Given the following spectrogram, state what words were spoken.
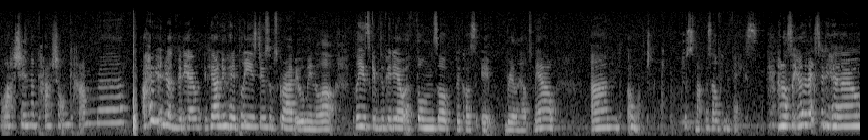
flashing the cash on camera. I hope you enjoyed the video. If you are new here, please do subscribe. It will mean a lot. Please give the video a thumbs up because it really helps me out. And, oh, actually, just smack myself in the face. And I'll see you in the next video.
